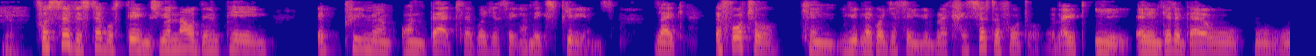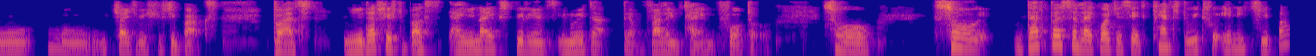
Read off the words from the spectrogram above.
Yeah. For service type of things, you're now then paying a premium on that, like what you're saying, on the experience. Like a photo can you like what you're saying, you'll be like, it's just a photo. Like I can get a guy who who who, who charge me fifty bucks. But you that fifty bucks I now experience in with the Valentine photo. So so that person, like what you said, can't do it for any cheaper,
